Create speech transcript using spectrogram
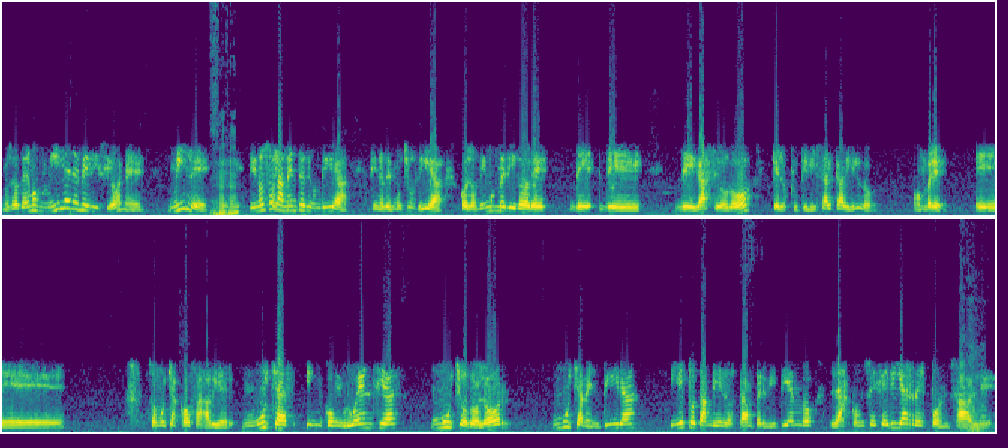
Nosotros tenemos miles de mediciones, miles. Y no solamente de un día, sino de muchos días, con los mismos medidores de, de, de gas CO2 que los que utiliza el Cabildo. Hombre, eh, son muchas cosas, Javier, muchas incongruencias, mucho dolor, mucha mentira, y esto también lo están permitiendo las consejerías responsables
